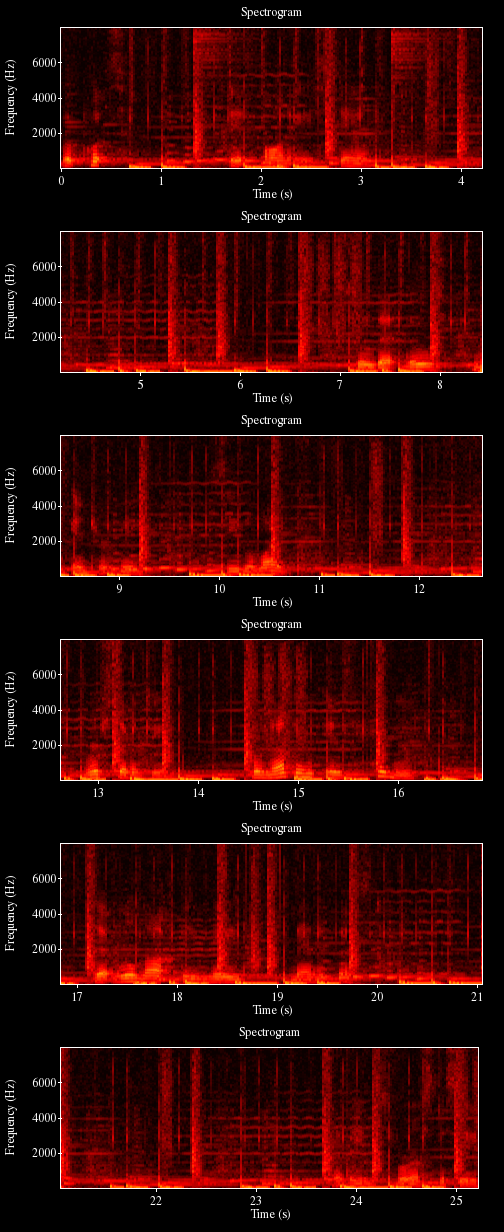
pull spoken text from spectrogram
but puts it on a stand so that those who enter may see the light. Verse 17 For nothing is hidden that will not be made manifest. See.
